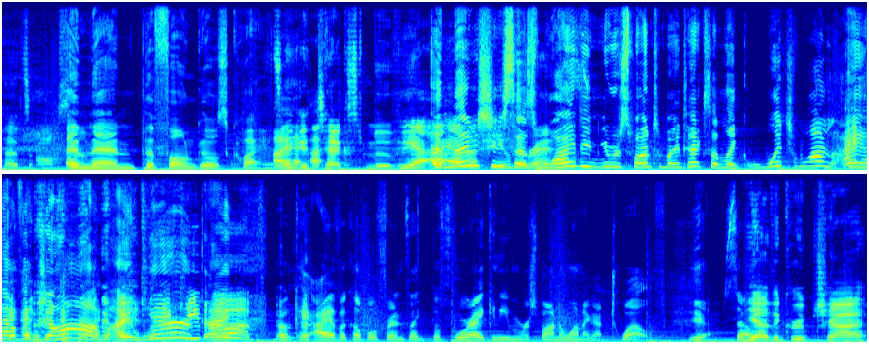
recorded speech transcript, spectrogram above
That's awesome. and then the phone goes quiet. like a text movie. Yeah, and have then she says, friends. Why didn't you respond to my text? I'm like, Which one? I have a job. I, can't work. keep I- up. Okay, I have a couple friends like before I can even respond to one, I got 12. Yeah. So Yeah, the group chat.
